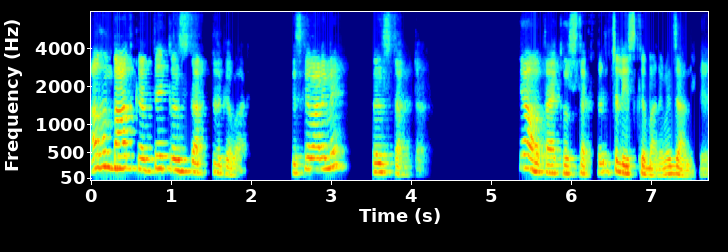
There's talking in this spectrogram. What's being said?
अब हम बात करते हैं कंस्ट्रक्टर के बारे में। किसके बारे में? कंस्ट्रक्टर क्या होता है कंस्ट्रक्टर चलिए इसके बारे में जानते हैं।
